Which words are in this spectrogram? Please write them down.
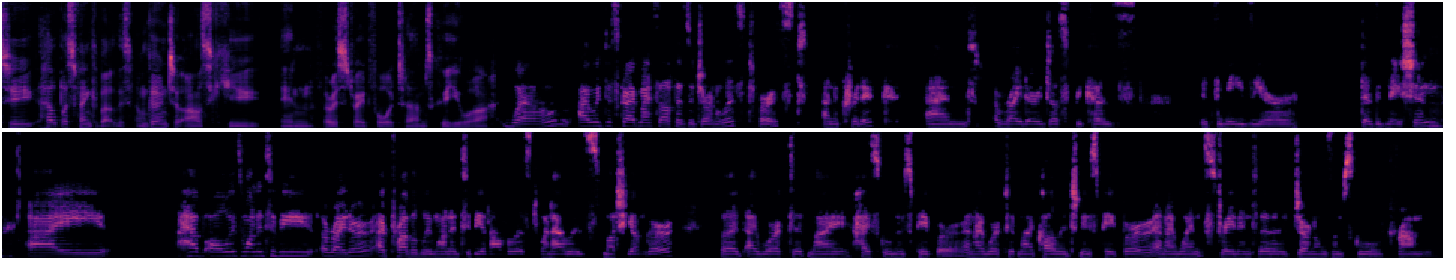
to help us think about this, I'm going to ask you in very straightforward terms who you are. Well, I would describe myself as a journalist first, and a critic, and a writer just because it's an easier designation. Mm. I have always wanted to be a writer. I probably wanted to be a novelist when I was much younger, but I worked at my high school newspaper and I worked at my college newspaper, and I went straight into journalism school from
